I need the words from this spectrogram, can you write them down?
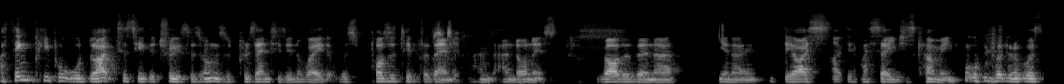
I think people would like to see the truth as long as it's presented in a way that was positive for positive. them and, and honest, rather than a you know, the ice, I- the ice age is coming, but it was,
